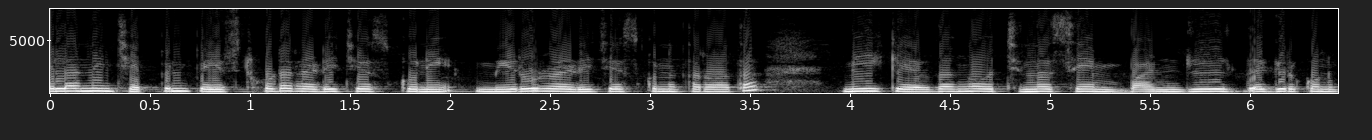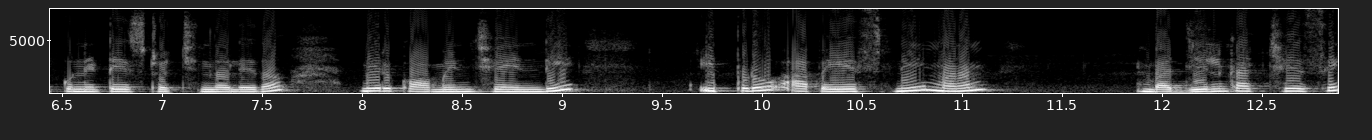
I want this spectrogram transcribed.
ఇలా నేను చెప్పిన పేస్ట్ కూడా రెడీ చేసుకుని మీరు రెడీ చేసుకున్న తర్వాత మీకు ఏ విధంగా వచ్చిందో సేమ్ బండిల్ దగ్గర కొనుక్కునే టేస్ట్ వచ్చిందో లేదో మీరు కామెంట్ చేయండి. ఇప్పుడు ఆ పేస్ట్ని మనం బజ్జీలను కట్ చేసి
